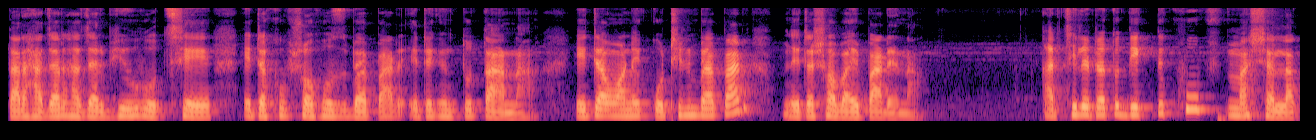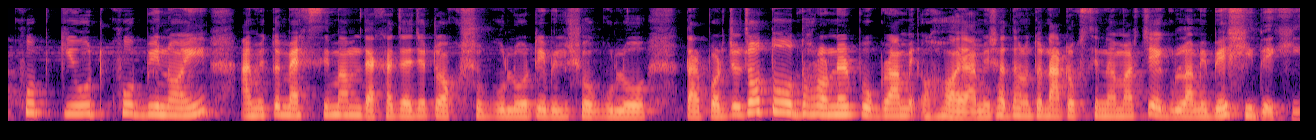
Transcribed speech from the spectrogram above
তার হাজার হাজার ভিউ হচ্ছে, এটা খুব সহজ ব্যাপার, এটা কিন্তু তা না। এটা অনেক কঠিন ব্যাপার, এটা সবাই পারে না। আর ছেলেটা তো দেখতে খুব মার্শাল্লাহ খুব কিউট, খুব বিনয়ী। আমি তো ম্যাক্সিমাম দেখা যায় যে টক শোগুলো, টেবিল শোগুলো, তারপর যে যত ধরনের প্রোগ্রাম হয়, আমি সাধারণত নাটক, সিনেমার চেয়ে এগুলো আমি বেশি দেখি।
